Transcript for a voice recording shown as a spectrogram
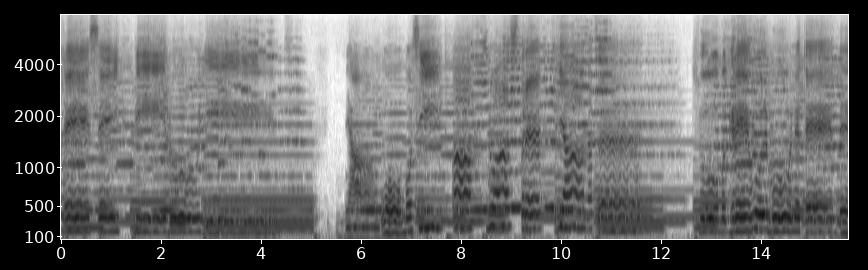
Alesei biruiți. Ne-a obosit a noastră viață, Sub greul munte de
